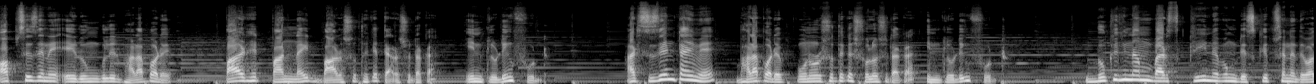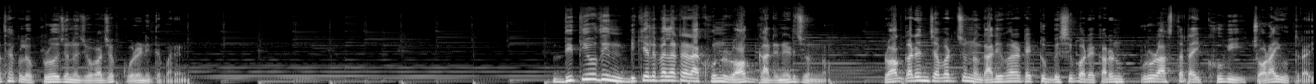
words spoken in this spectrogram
অফ সিজনে এই রুমগুলির ভাড়া পড়ে পার হেড পার নাইট বারোশো থেকে তেরোশো টাকা। ইনক্লুডিং ফুড আর সিজন টাইমে ভাড়া পড়ে পনেরোশো থেকে ষোলোশো টাকা including food booking number screen এবং ডিসক্রিপশনে দেওয়া থাকলেও প্রয়োজনে যোগাযোগ করে নিতে পারেন। দ্বিতীয় দিন বিকেলবেলাটা রাখুন রক গার্ডেনের জন্য। রক গার্ডেন যাবার জন্য গাড়ি ভাড়াটা একটু বেশি পড়ে কারণ পুরো রাস্তাটাই খুবই চড়াই উতরাই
